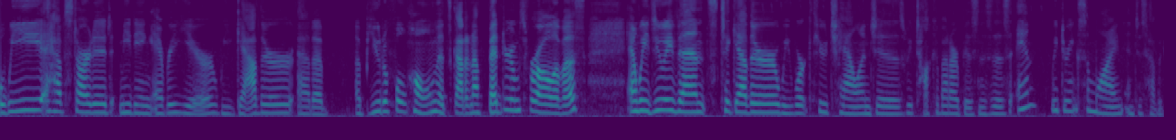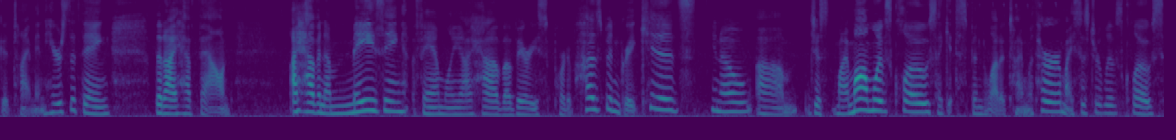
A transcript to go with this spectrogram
we have started meeting every year. We gather at a a beautiful home that's got enough bedrooms for all of us. And we do events together, we work through challenges, we talk about our businesses, and we drink some wine and just have a good time. And here's the thing that I have found. I have an amazing family. I have a very supportive husband, great kids, you know, um, just my mom lives close. I get to spend a lot of time with her. My sister lives close.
